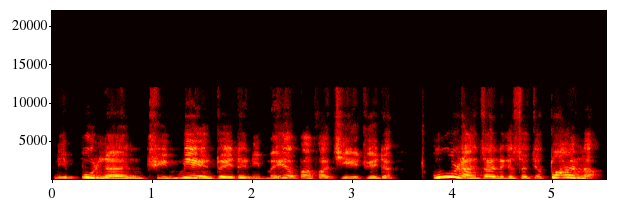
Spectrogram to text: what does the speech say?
你不能去面对的、你没有办法解决的，突然在那个时候就断了。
